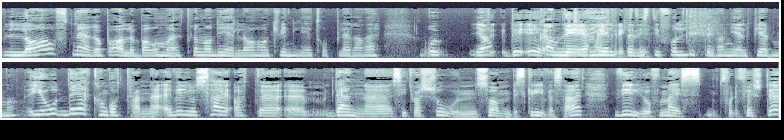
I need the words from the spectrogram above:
lavt nede på alle barometre når det gjelder å ha kvinnelige toppledere. Og ja, det er, kan ikke det, det hjelpe riktig. hvis de får litt hjelp hjemme? Jo, det kan godt hende. Jeg vil jo si at uh, den uh, situasjonen som beskrives her, vil jo for meg for det første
